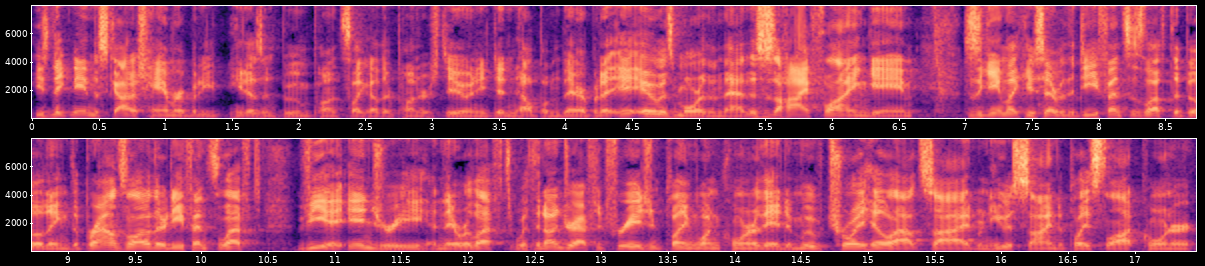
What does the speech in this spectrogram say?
he's nicknamed the Scottish Hammer, but he, he doesn't boom punts like other punters do, and he didn't help him there. But it, it was more than that. This is a high flying game. This is a game, like you said, where the defense has left the building. The Browns, a lot of their defense left via injury, and they were left with an undrafted free agent playing one corner. They had to move Troy Hill outside when he was signed to play slot corner,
